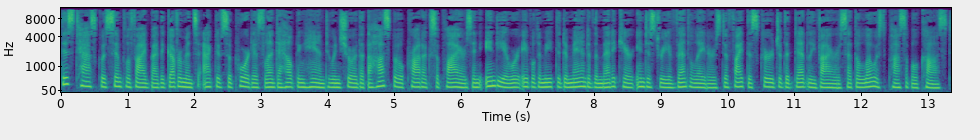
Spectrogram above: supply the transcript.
this task was simplified by the government's active support as lent a helping hand to ensure that the hospital product suppliers in India were able to meet the demand of the Medicare industry of ventilators to fight the scourge of the deadly virus at the lowest possible cost.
